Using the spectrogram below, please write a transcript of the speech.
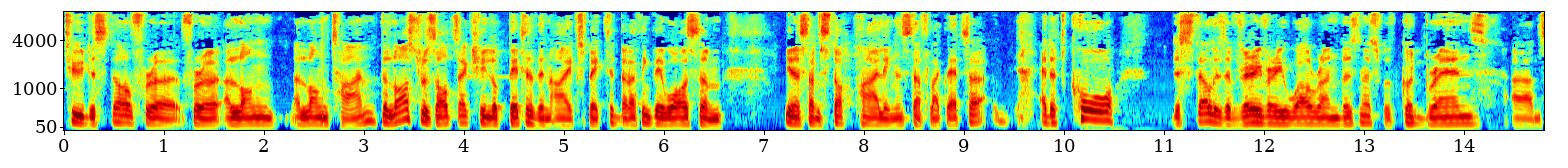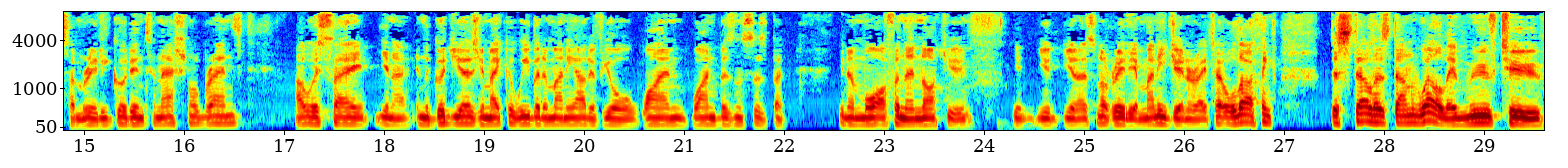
to Distell for a for a, a, long a long time. The last results actually look better than I expected, but I think there was some you know some stockpiling and stuff like that. So at its core, Distell is a very very well run business with good brands, um, some really good international brands. I always say, you know, in the good years you make a wee bit of money out of your wine wine businesses, but you know more often than not you you you, you know it's not really a money generator. Although I think Distell has done well. They moved to,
